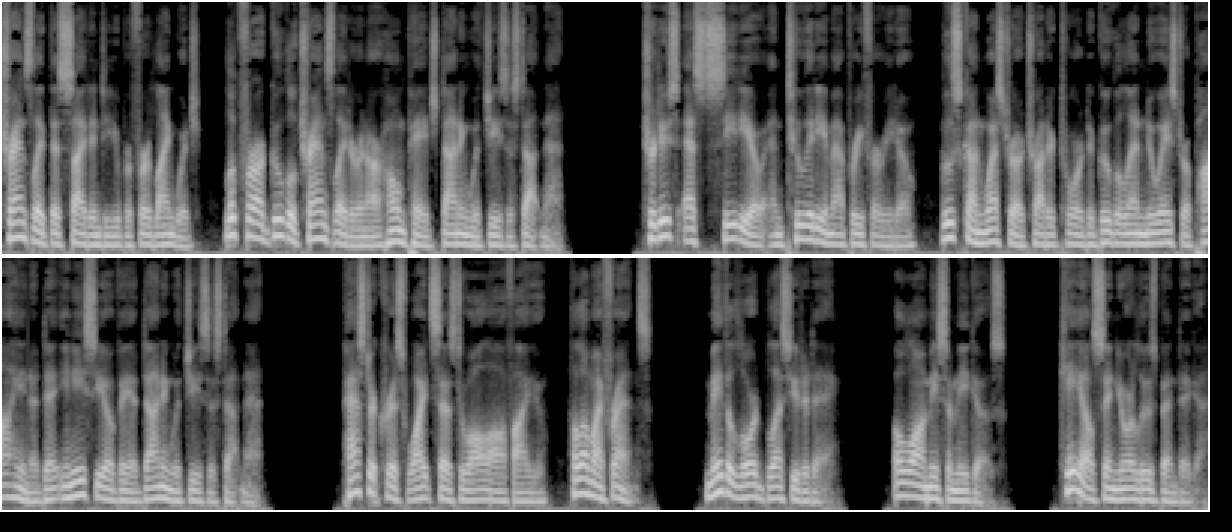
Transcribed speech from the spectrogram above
Translate this site into your preferred language. Look for our Google Translator in our homepage diningwithjesus.net. Traduce este sitio en tu idioma preferido. Busca nuestro traductor de Google en nuestra página de inicio via diningwithjesus.net. Pastor Chris White says to all off IU, Hello, my friends. May the Lord bless you today. Hola, mis amigos. Que el Señor luz bendiga.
